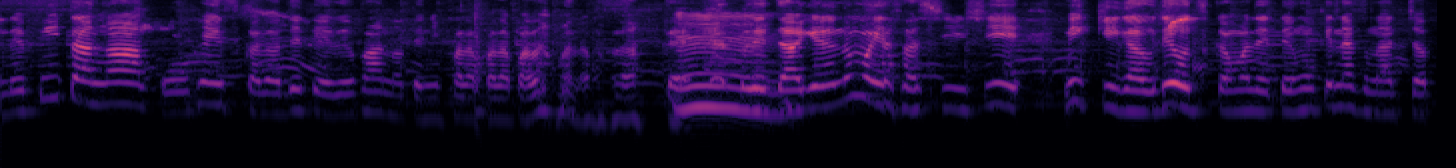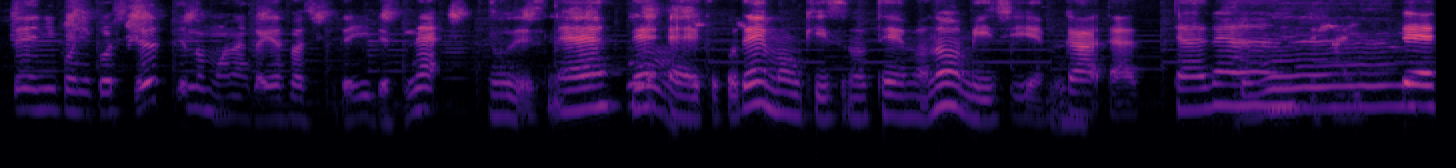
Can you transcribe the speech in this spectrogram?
えでピーターがこうフェイスから出ているファンの手にパラパラパラパラパラってうん触れてあげるのも優しいしミッキーが腕を掴まれて動けなくなっちゃってニコニコしてるっていうのもなんか優しくていいですね。そうですね。で、うんえーここでモンキーズのテーマの BGM がダッダダーンって入って、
